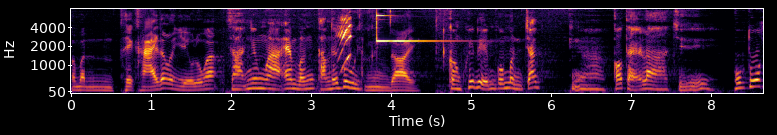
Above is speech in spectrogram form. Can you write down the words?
Mà mình thiệt hại rất là nhiều luôn á dạ nhưng mà em vẫn cảm thấy vui. ừ, Rồi Còn khuyết điểm của mình chắc ờ, có thể là chỉ hút thuốc.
